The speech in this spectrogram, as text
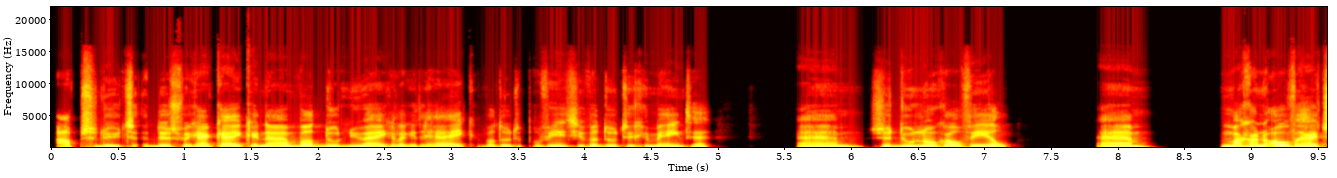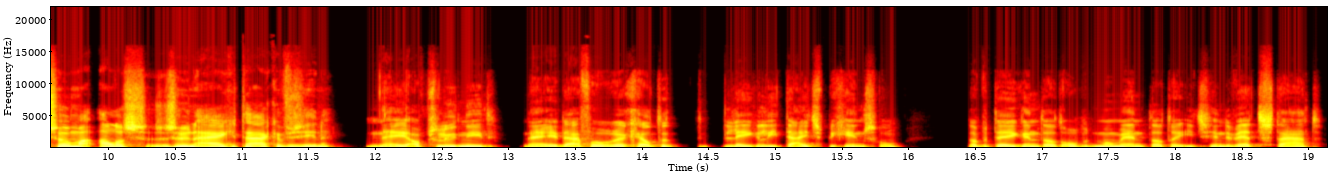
Absoluut. Dus we gaan kijken naar wat doet nu eigenlijk het Rijk? Wat doet de provincie? Wat doet de gemeente? Um, ze doen nogal veel. Um, mag een overheid zomaar alles zijn eigen taken verzinnen? Nee, absoluut niet. Nee, daarvoor eh, geldt het legaliteitsbeginsel. Dat betekent dat op het moment dat er iets in de wet staat,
